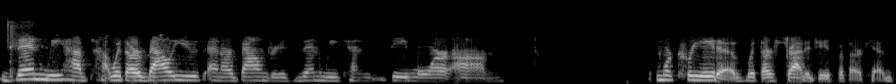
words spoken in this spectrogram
then we have time with our values and our boundaries then we can be more um more creative with our strategies with our kids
